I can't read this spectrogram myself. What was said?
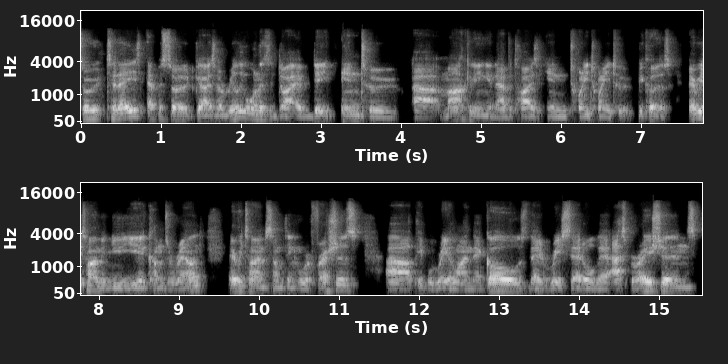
So, today's episode, guys, I really wanted to dive deep into uh, marketing and advertising in 2022 because every time a new year comes around, every time something refreshes, uh, people realign their goals, they reset all their aspirations,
